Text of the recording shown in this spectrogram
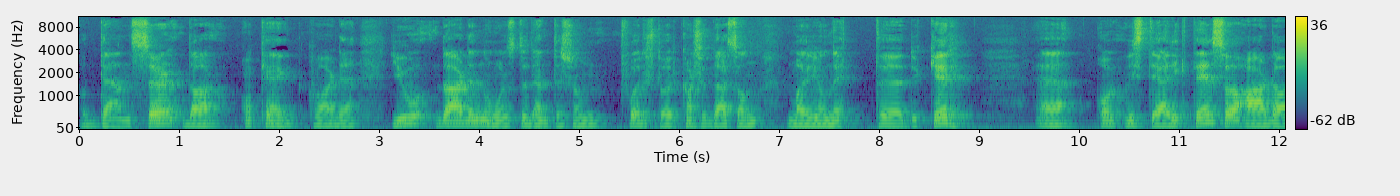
Og dancer, da Ok, hva er det? Jo, da er det noen studenter som foreslår Kanskje det er sånn marionettdukker. Eh, og hvis det er riktig, så er da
